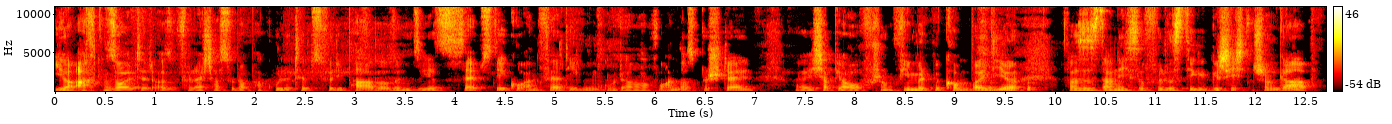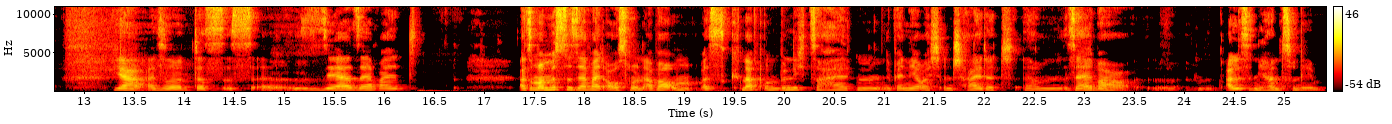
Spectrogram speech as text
ihr achten solltet. Also vielleicht hast du da ein paar coole Tipps für die Paare, wenn sie jetzt selbst Deko anfertigen oder woanders bestellen. Ich habe ja auch schon viel mitbekommen bei dir, was es da nicht so für lustige Geschichten schon gab. Ja, also das ist äh, sehr, sehr weit. Also man müsste sehr weit ausholen, aber um es knapp und bündig zu halten, wenn ihr euch entscheidet, ähm, selber äh, alles in die Hand zu nehmen,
